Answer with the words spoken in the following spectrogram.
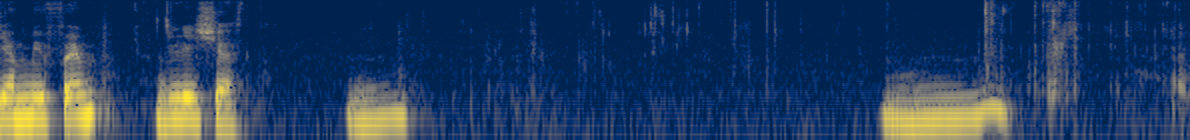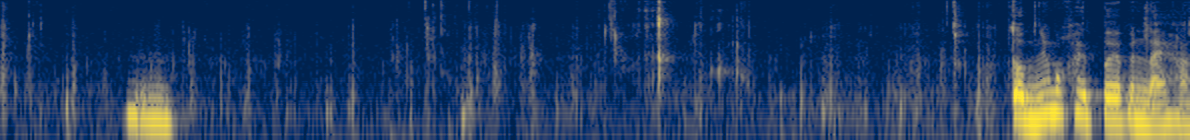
yummy friend delicious อืมอืมอืมต้มยังไม่ค่อยเปื่อยเป็นไรค่ะ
